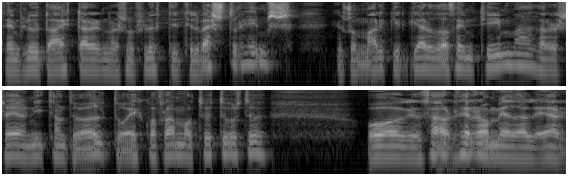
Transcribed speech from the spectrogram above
þeim hluta ættarinnar sem flutti til vesturheims eins og margir gerðu á þeim tíma þar að segja 19. öld og eitthvað fram á 20. og þar, þeirra á meðal er,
